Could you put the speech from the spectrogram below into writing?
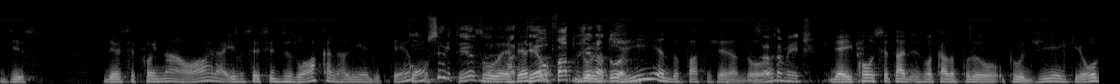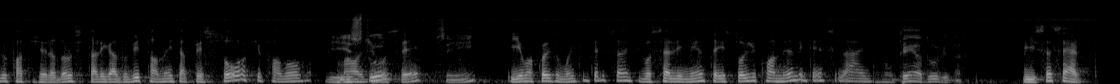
disso, Deus você foi na hora e você se desloca na linha de tempo. Com certeza. Até o fato gerador. O dia do fato gerador. Exatamente. E aí, como você está deslocado para o dia em que houve o fato gerador, você está ligado vitalmente à pessoa que falou Isto, mal de você. Sim. E uma coisa muito interessante, você alimenta isso hoje com a mesma intensidade. Não tenha dúvida. Isso é certo.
